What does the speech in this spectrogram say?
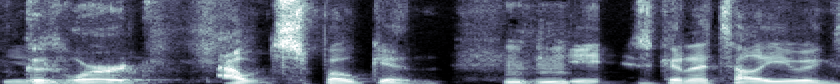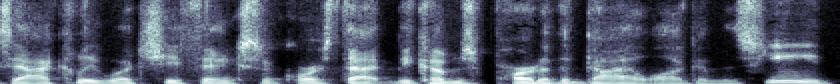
know? good word. Outspoken. Mm-hmm. She's going to tell you exactly what she thinks. And of course, that becomes part of the dialogue in the scene.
